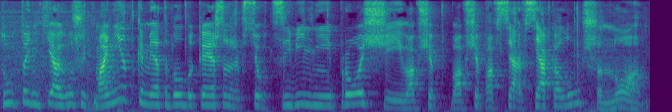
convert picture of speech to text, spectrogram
тутоньки оглушить монетками, это было бы, конечно же, все цивильнее и проще, и вообще, вообще по вся, всяко лучше, но...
